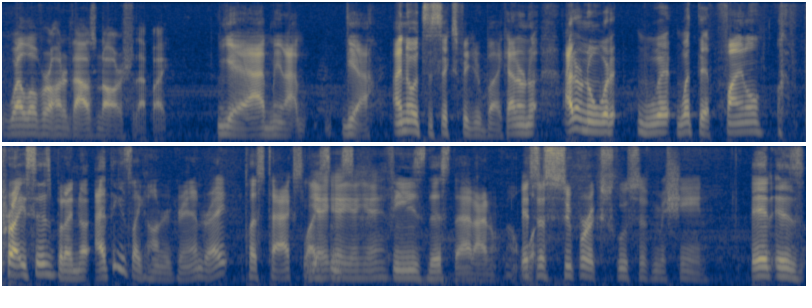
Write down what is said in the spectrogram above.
well over $100,000 for that bike. Yeah, I mean, I, yeah, I know it's a six-figure bike. I don't know, I don't know what what, what the final price is, but I know I think it's like 100 grand, right? Plus tax, Yeah, yeah, license yeah, yeah. fees, this, that. I don't know. It's What- a super exclusive machine. it is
